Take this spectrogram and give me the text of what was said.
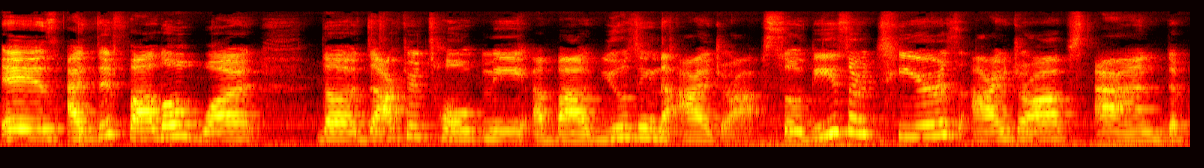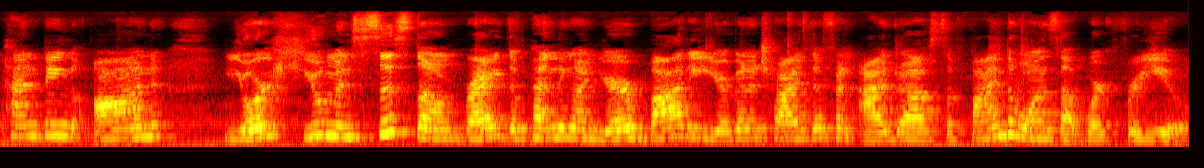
is I did follow what the doctor told me about using the eye drops. So, these are tears eye drops, and depending on your human system, right? Depending on your body, you're gonna try different eye drops to find the ones that work for you.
